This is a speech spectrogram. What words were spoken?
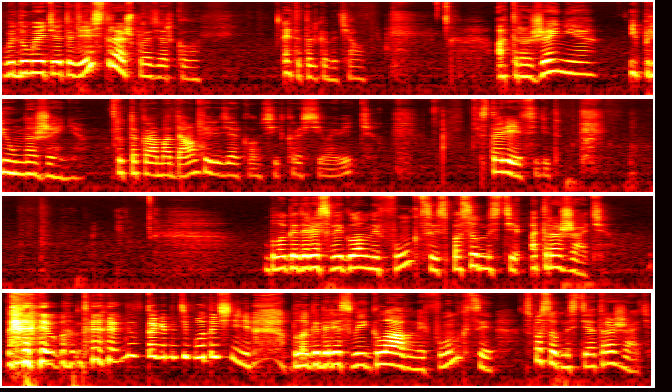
Вы думаете, это весь трэш про зеркало? Это только начало. Отражение и приумножение. Тут такая мадам перед зеркалом сидит красивая, видите? Стареет сидит. Благодаря своей главной функции способности отражать. Ну, так это типа уточнение. Благодаря своей главной функции способности отражать.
